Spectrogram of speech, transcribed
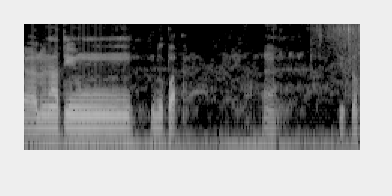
Ihalo natin yung lupa. Ah, dito.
